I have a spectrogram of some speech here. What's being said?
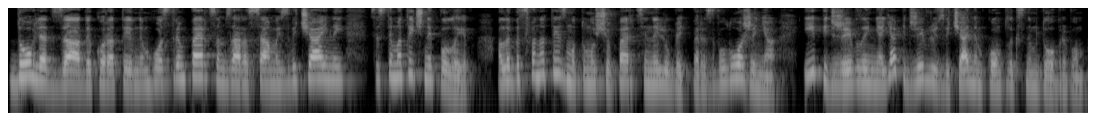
Догляд за декоративним гострим перцем зараз самий звичайний, систематичний полив, але без фанатизму, тому що перці не люблять перезволоження і підживлення. Я підживлюю звичайним комплексним добривом.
